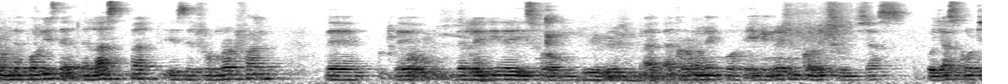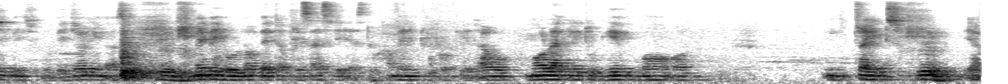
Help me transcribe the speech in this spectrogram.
from the police, the, the last part is from road fund, the, the, the lady there is from ag- agronomic, but the immigration colleagues will just, we just him, he will be joining us. Mm. Maybe he will know better precisely as to how many people get, will more likely to give more on trade, Mm. yeah,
